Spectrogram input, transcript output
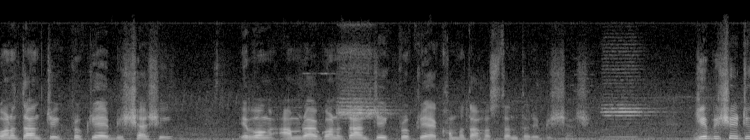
গণতান্ত্রিক প্রক্রিয়ায় বিশ্বাসী। এবং আমরা গণতান্ত্রিক প্রক্রিয়ায় ক্ষমতা হস্তান্তরে বিশ্বাসী। যে বিষয়টি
